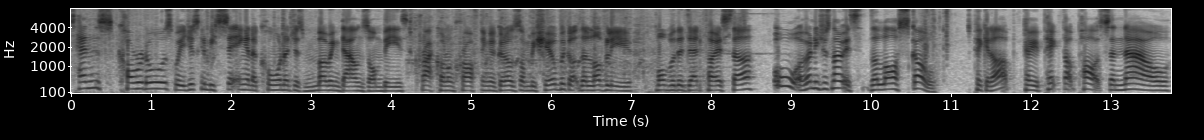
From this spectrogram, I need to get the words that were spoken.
tense corridors where you're just going to be sitting in a corner just mowing down zombies. Crack on on crafting a good old zombie shield. We got the lovely Mob of the Dead poster. Oh, I've only just noticed the last skull Let's pick it up. Okay, we picked up parts. And now,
